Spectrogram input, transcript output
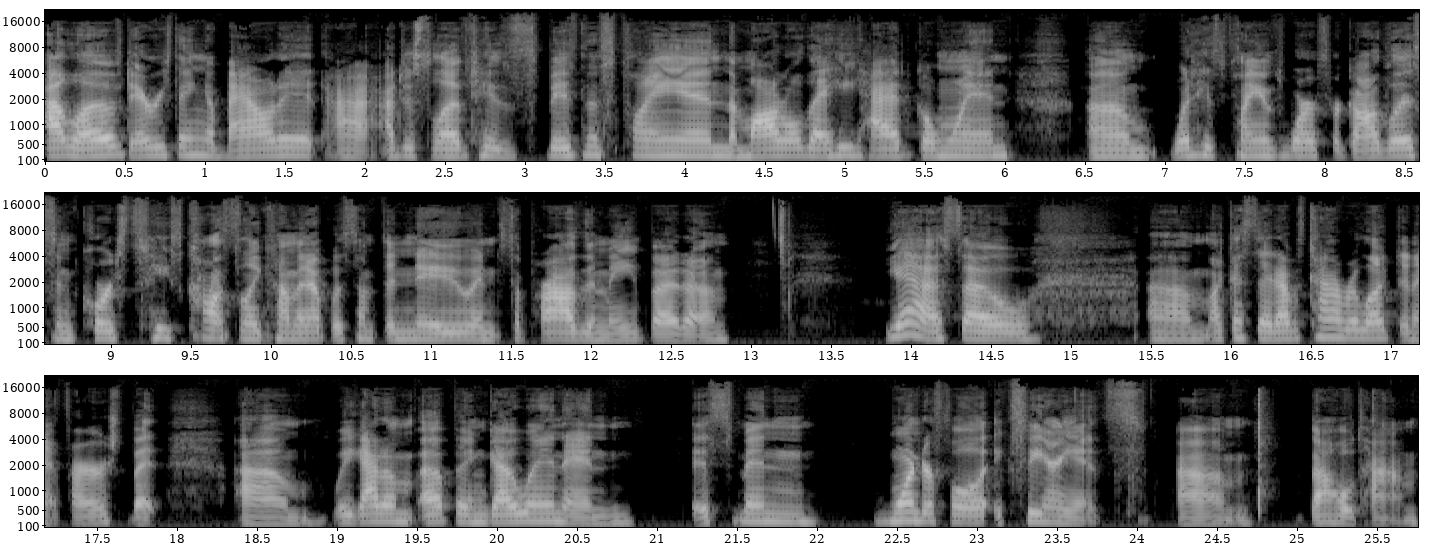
I loved everything about it. I, I, just loved his business plan, the model that he had going, um, what his plans were for Godless. And of course, he's constantly coming up with something new and surprising me. But um, yeah, so Um, like I said, I was kind of reluctant at first, but um, we got him up and going, and it's been wonderful experience um, the whole time.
